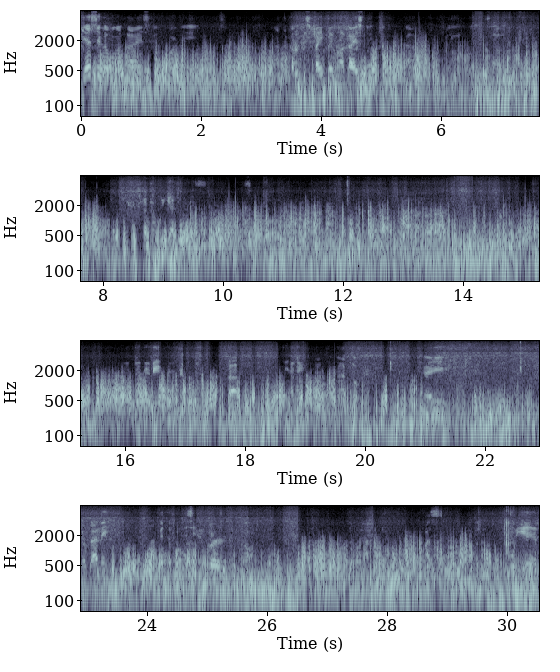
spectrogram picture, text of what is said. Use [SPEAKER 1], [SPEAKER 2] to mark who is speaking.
[SPEAKER 1] Yes, hello mga guys. Good morning. So, natakaroon this bye bye mga guys. No? Sa kakahuyan guys. So, uh, din sa angay nato kay no gani kapit na po si Silver no hapit year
